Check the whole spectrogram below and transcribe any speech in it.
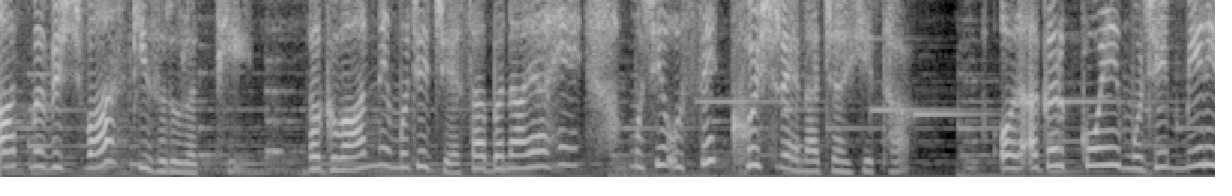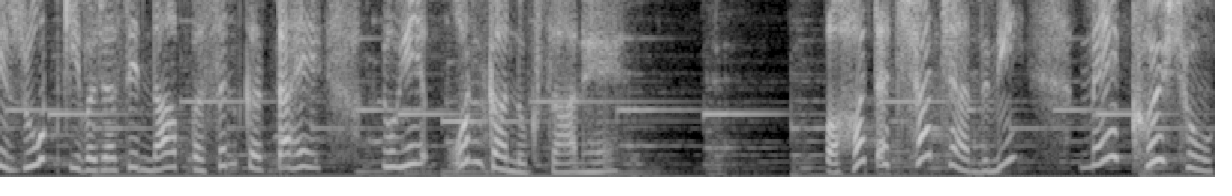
आत्मविश्वास की ज़रूरत थी। भगवान ने मुझे जैसा बनाया है, मुझे उससे खुश रहना चाहिए था। और अगर कोई मुझे मेरे रूप की वजह से नापसंद करता है तो ये उनका नुकसान है। बहुत अच्छा चांदनी। मैं खुश हूँ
